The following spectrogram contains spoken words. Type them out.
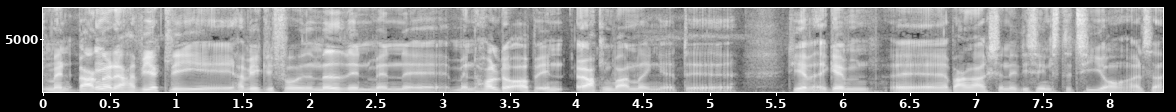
Men bankerne har virkelig, øh, har virkelig fået medvind, men, øh, men hold da op en ørkenvandring, at øh, de har været igennem øh, bankaktierne de seneste 10 år. Altså,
